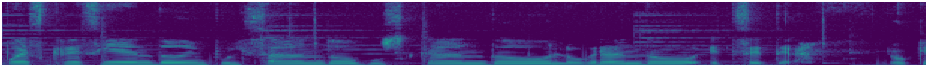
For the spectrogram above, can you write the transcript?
pues creciendo, impulsando, buscando, logrando, etcétera. ¿Ok?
